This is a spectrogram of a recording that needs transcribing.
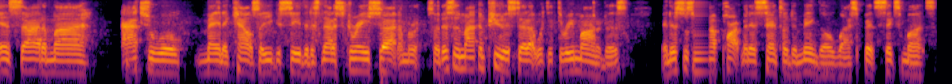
inside of my actual main account so you can see that it's not a screenshot. I'm so this is my computer set up with the three monitors. And this was my apartment in Santo Domingo where I spent six months.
